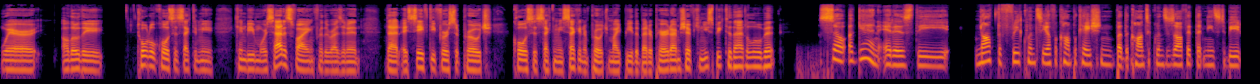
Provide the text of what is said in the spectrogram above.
where although the total cholecystectomy can be more satisfying for the resident, that a safety first approach, cholecystectomy second approach might be the better paradigm shift. Can you speak to that a little bit? So again, it is the not the frequency of a complication, but the consequences of it that needs to be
